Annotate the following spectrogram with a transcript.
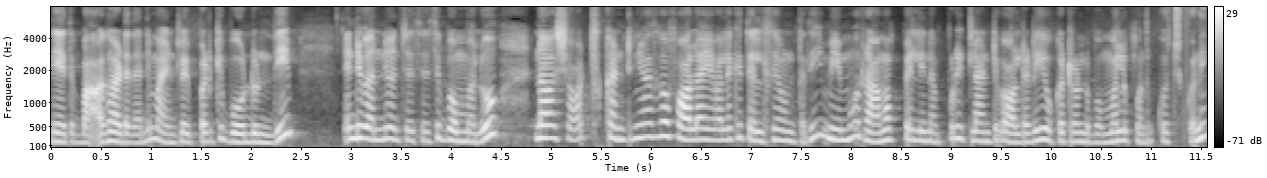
నేనైతే బాగా ఆడేదాన్ని. మా ఇంట్లో ఇప్పటికీ బోర్డు ఉంది. అండ్ ఇవన్నీ వచ్చేసేసి బొమ్మలు. నా షార్ట్స్ కంటిన్యూస్గా ఫాలో అయ్యే వాళ్ళకి తెలిసే ఉంటుంది. మేము రామప్ప వెళ్ళినప్పుడు ఇట్లాంటివి ఆల్రెడీ ఒకటి రెండు బొమ్మలు కొనుక్కొచ్చుకొని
